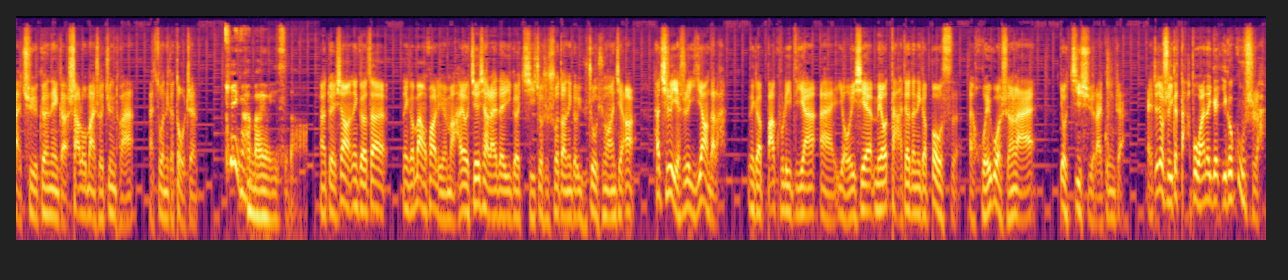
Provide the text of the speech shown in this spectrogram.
哎，去跟那个沙罗曼蛇军团来做那个斗争。这个还蛮有意思的啊！啊，对，像那个在那个漫画里面嘛，还有接下来的一个集，就是说到那个宇宙巡航舰二，它其实也是一样的啦。那个巴库利迪安，哎，有一些没有打掉的那个 BOSS，哎，回过神来，又继续来攻占，哎，这就是一个打不完的一个一个故事啊。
